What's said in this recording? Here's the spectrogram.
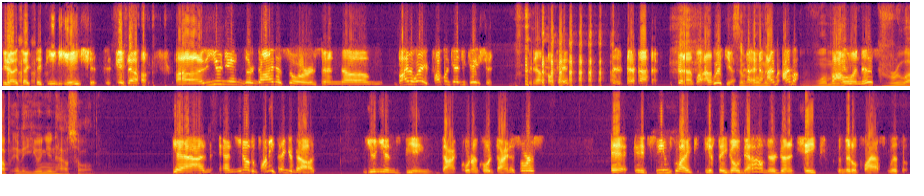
you know, it's like the deviation. You know, uh, the unions are dinosaurs, and um, by the way, public education. You know, okay. I'm, I'm with you. It's a woman, I'm, I'm woman following this. grew up in a union household. Yeah, and, and you know the funny thing about unions being di- quote unquote dinosaurs, it, it seems like if they go down, they're going to take the middle class with them.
